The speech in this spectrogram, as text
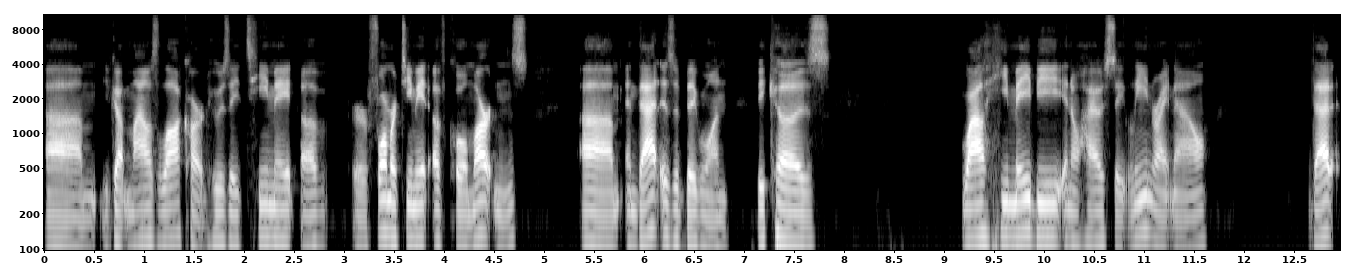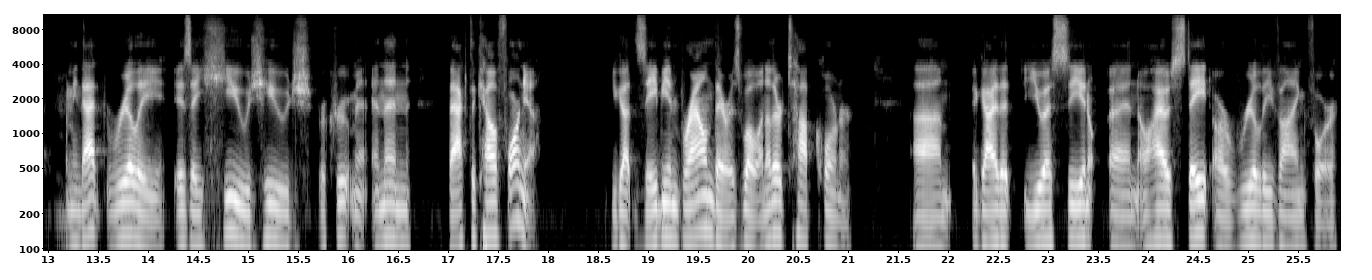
Um, you've got Miles Lockhart, who is a teammate of or former teammate of Cole Martin's, um, and that is a big one because while he may be in Ohio State lean right now, that I mean that really is a huge, huge recruitment. And then back to California, you got Zabien Brown there as well, another top corner. Um, a guy that USC and, and Ohio State are really vying for.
